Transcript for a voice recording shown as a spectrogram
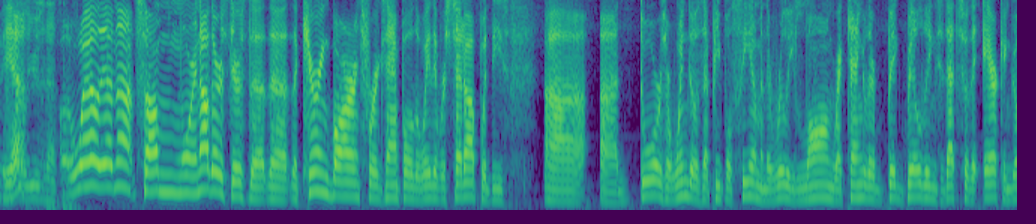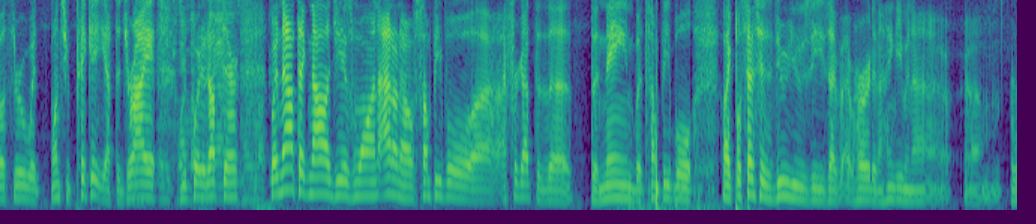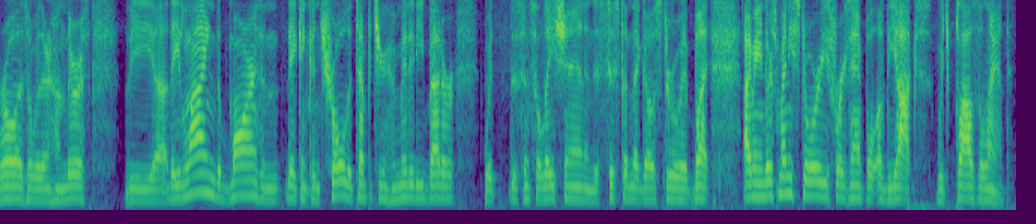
They're Yeah. all using that stuff. Well, yeah, not some more than others. There's the, the, the curing barns, for example, the way they were set up with these uh, uh, doors or windows that people see them, and they're really long, rectangular, big buildings. That's so the air can go through it. Once you pick it, you have to dry it. you You put it up there. rafters, hang 'em up But now technology is one. I don't know. Some people, uh, I forgot the, the the name, but some people like Plasencias do use these. I've, I've heard, and I think even uh, um, Roas over there in Honduras. The uh, they line the barns and they can control the temperature and humidity better with this insulation and the system that goes through it. But I mean, there's many stories, for example, of the ox which plows the land.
